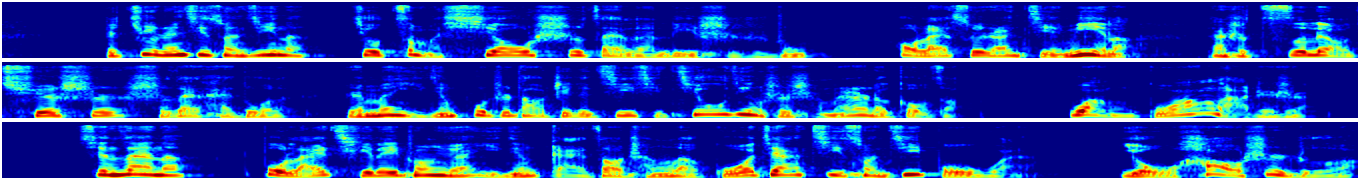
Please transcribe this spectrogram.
这巨人计算机呢，就这么消失在了历史之中。后来虽然解密了，但是资料缺失实在太多了，人们已经不知道这个机器究竟是什么样的构造，忘光了。这是现在呢，布莱奇雷庄园已经改造成了国家计算机博物馆。有好事者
